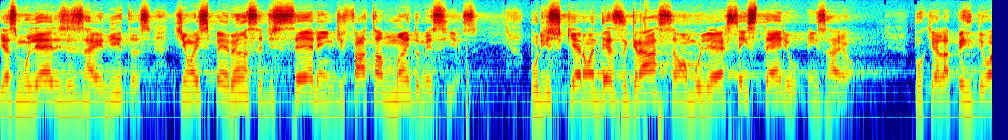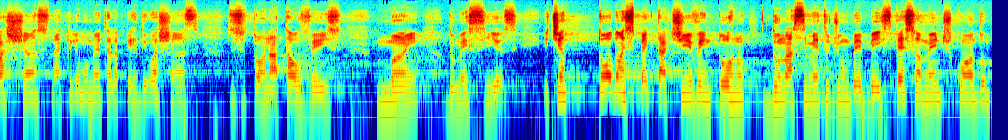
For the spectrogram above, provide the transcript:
E as mulheres israelitas tinham a esperança de serem de fato a mãe do Messias. Por isso que era uma desgraça uma mulher ser estéril em Israel porque ela perdeu a chance, naquele momento ela perdeu a chance de se tornar talvez mãe do Messias. E tinha toda uma expectativa em torno do nascimento de um bebê, especialmente quando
